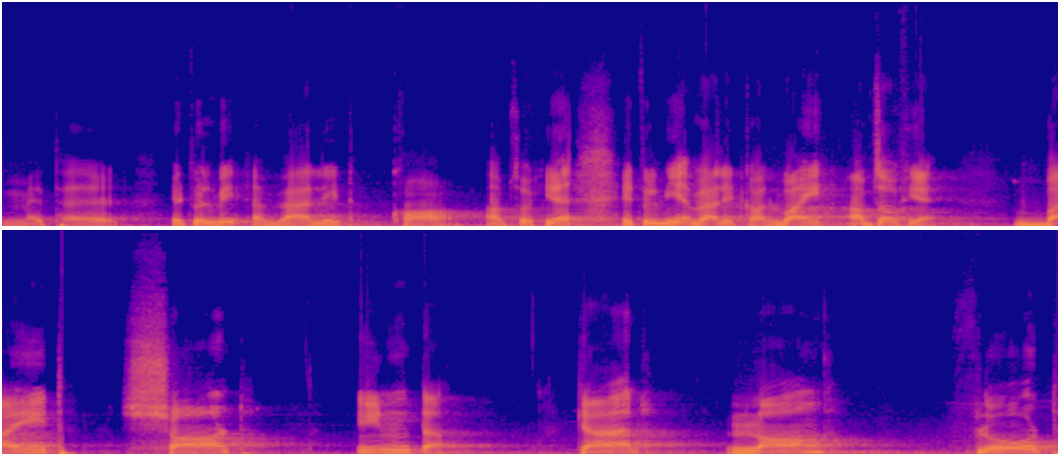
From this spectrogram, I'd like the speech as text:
method. It will be a valid call. Observe here. It will be a valid call. Why? Observe here. Byte short int char long float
